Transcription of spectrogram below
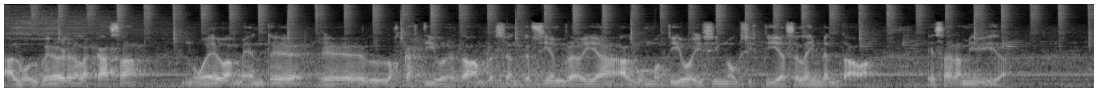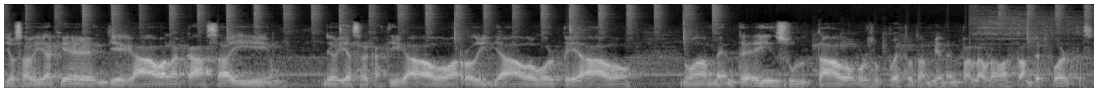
al volver a la casa nuevamente eh, los castigos estaban presentes. Siempre había algún motivo y si no existía se la inventaba. Esa era mi vida. Yo sabía que llegaba a la casa y debía ser castigado, arrodillado, golpeado nuevamente e insultado, por supuesto, también en palabras bastante fuertes.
